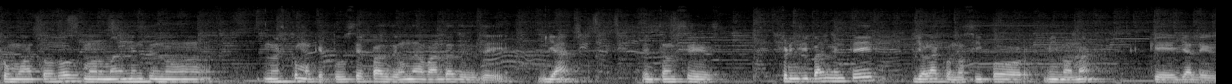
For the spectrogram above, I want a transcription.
como a todos normalmente no, no es como que tú sepas de una banda desde ya. Entonces, principalmente yo la conocí por mi mamá, que ella le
